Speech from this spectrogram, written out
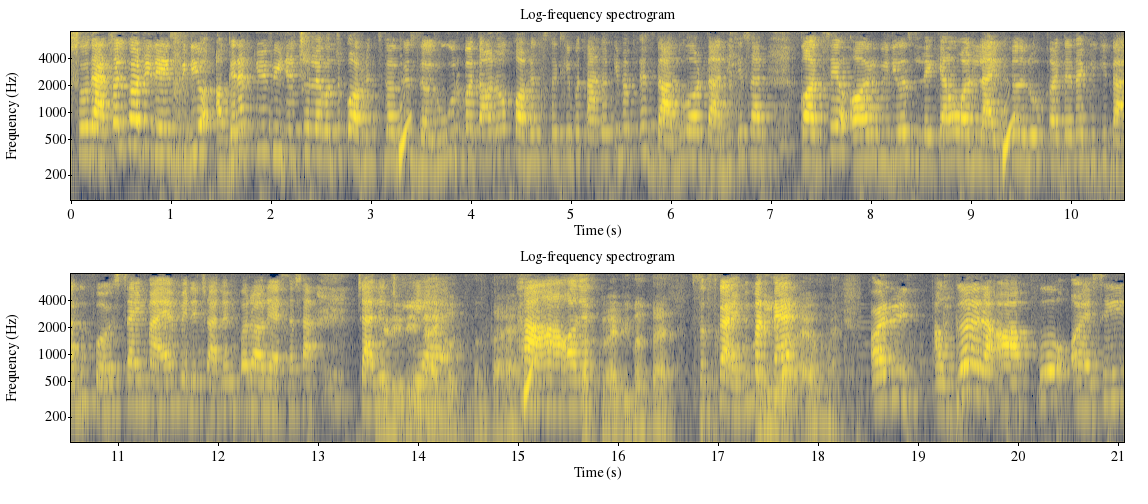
So that's all for today's video अगर आपको ये वीडियो अच्छा लगा तो कमेंट्स करके ज़रूर बताना कमेंट्स करके बताना कि मैं अपने दादू और दादी के साथ कौन से और वीडियोस लेके आऊँ और लाइक ज़रूर कर देना क्योंकि दादू फ़र्स्ट टाइम आया है मेरे चैनल पर और ऐसा सा चैलेंज मेरे लिए किया लाइक है बनता है। हाँ, और- सब्सक्राइब भी बनता है। सब्सक्राइब भी बनता है। हूँ और अगर आपको ऐसे ही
